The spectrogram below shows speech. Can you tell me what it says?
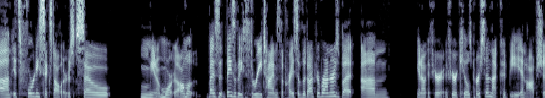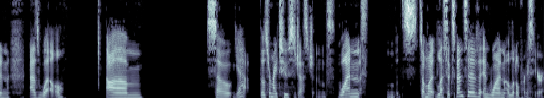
Um, it's $46. So, mm, you know, more almost basically three times the price of the Dr. Bronner's, but, um, you know, if you're, if you're a Kiehl's person, that could be an option as well. Um, so yeah, those are my two suggestions. One somewhat less expensive and one a little pricier.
